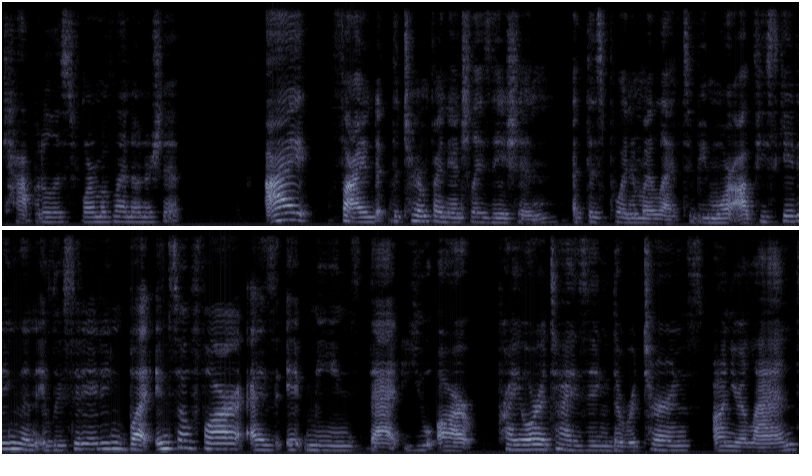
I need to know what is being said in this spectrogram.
capitalist form of land ownership, I find the term financialization at this point in my life to be more obfuscating than elucidating, but insofar as it means that you are prioritizing the returns on your land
